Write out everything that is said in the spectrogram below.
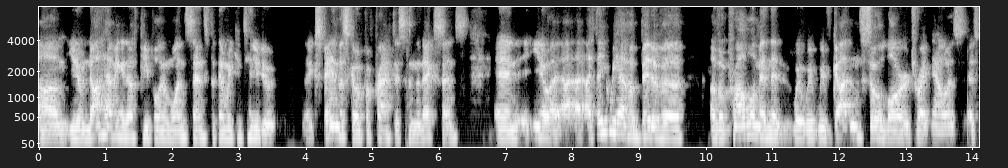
um, you know not having enough people in one sense but then we continue to expand the scope of practice in the next sense and you know i, I think we have a bit of a of a problem in that we, we, we've gotten so large right now as, as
